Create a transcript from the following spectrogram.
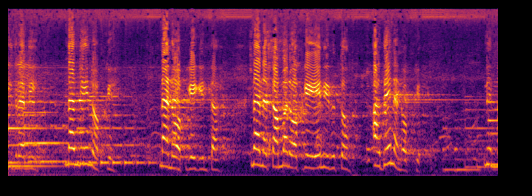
ಇದ್ರಲ್ಲಿ ನಂದೇನು ಒಪ್ಪಿಗೆ? ನಾನು ಒಪ್ಪಿಗೆಗಿಂತ ನನ್ನ ತಮ್ಮನ ಒಪ್ಪಿಗೆ ಏನಿರುತ್ತೋ ಅದೇ ನನ್ನ ಒಪ್ಪಿಗೆ. ನಿನ್ನ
